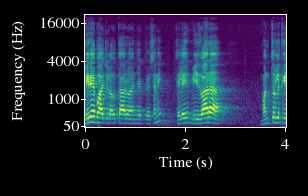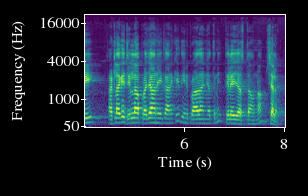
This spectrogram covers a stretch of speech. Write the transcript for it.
మీరే బాధ్యులు అవుతారు అని చెప్పేసి అని తెలియ మీ ద్వారా మంత్రులకి అట్లాగే జిల్లా ప్రజానీకానికి దీని ప్రాధాన్యతని తెలియజేస్తా ఉన్నాం. సెలవు.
